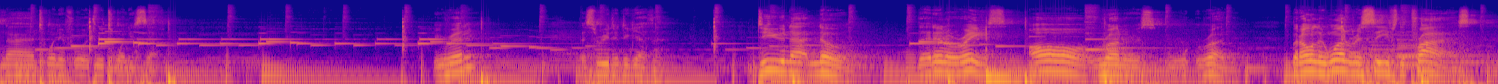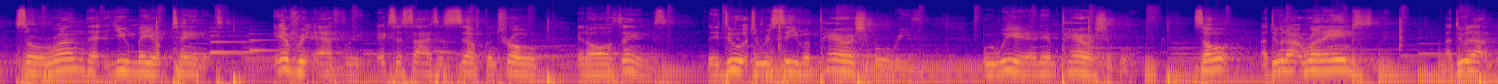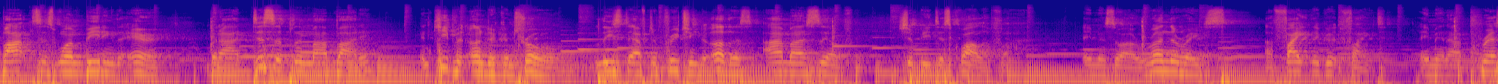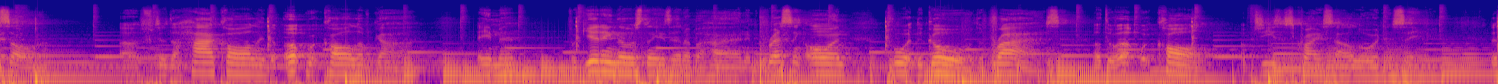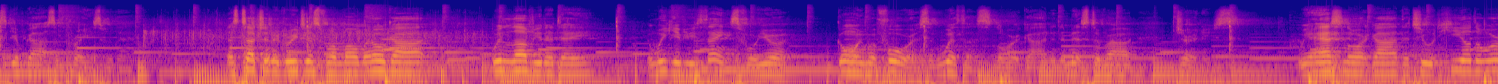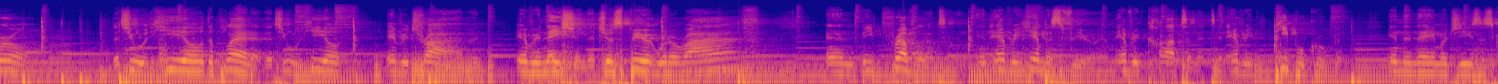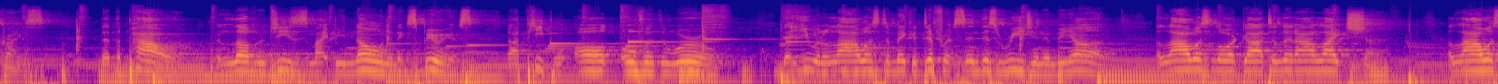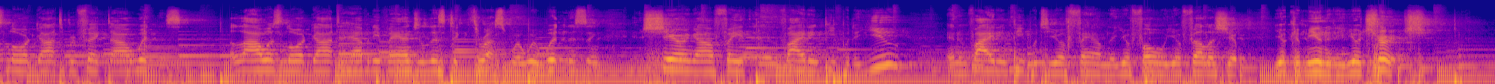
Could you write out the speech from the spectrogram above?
Corinthians 9 24 through 27. You ready? Let's read it together. Do you not know that in a race all runners run, but only one receives the prize? So run that you may obtain it. Every athlete exercises self control in all things. They do it to receive a perishable wreath, but we are an imperishable. So I do not run aimlessly. I do not box as one beating the air, but I discipline my body and keep it under control, lest after preaching to others, I myself should be disqualified. Amen. So I run the race, I fight the good fight. Amen. I press on uh, to the high call and the upward call of God. Amen. Forgetting those things that are behind and pressing on toward the goal, the prize of the upward call Jesus Christ, our Lord and Savior. Let's give God some praise for that. Let's touch and agree just for a moment. Oh God, we love you today, and we give you thanks for your going before us and with us, Lord God, in the midst of our journeys. We ask, Lord God, that you would heal the world, that you would heal the planet, that you would heal every tribe and every nation, that your spirit would arrive and be prevalent in, every hemisphere, in every continent, in every people grouping, in the name of Jesus Christ. That the power and love of Jesus might be known and experienced by people all over the world. That you would allow us to make a difference in this region and beyond. Allow us, Lord God, to let our light shine. Allow us, Lord God, to perfect our witness. Allow us, Lord God, to have an evangelistic thrust where we're witnessing sharing our faith and inviting people to you and inviting people to your family, your fold, your fellowship, your community, your church.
